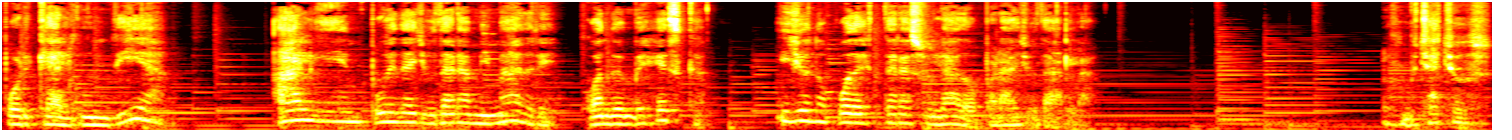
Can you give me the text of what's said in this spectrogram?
porque algún día Alguien puede ayudar a mi madre cuando envejezca y yo no puedo estar a su lado para ayudarla. Los muchachos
